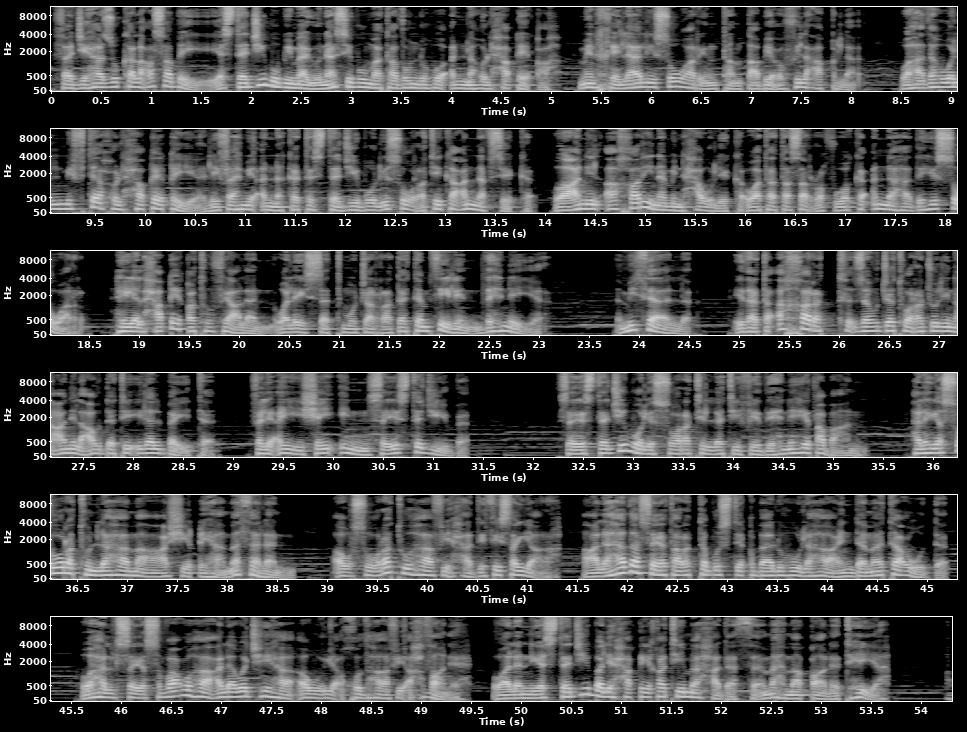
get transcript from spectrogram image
فجهازك العصبي يستجيب بما يناسب ما تظنه أنه الحقيقة من خلال صور تنطبع في العقل. وهذا هو المفتاح الحقيقي لفهم أنك تستجيب لصورتك عن نفسك وعن الآخرين من حولك وتتصرف وكأن هذه الصور هي الحقيقة فعلا وليست مجرد تمثيل ذهني. مثال إذا تأخرت زوجة رجل عن العودة إلى البيت فلأي شيء سيستجيب. سيستجيب للصورة التي في ذهنه طبعا. هل هي صورة لها مع عشيقها مثلا أو صورتها في حادث سيارة؟ على هذا سيترتب استقباله لها عندما تعود. وهل سيصفعها على وجهها أو يأخذها في أحضانه؟ ولن يستجيب لحقيقة ما حدث مهما قالت هي.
